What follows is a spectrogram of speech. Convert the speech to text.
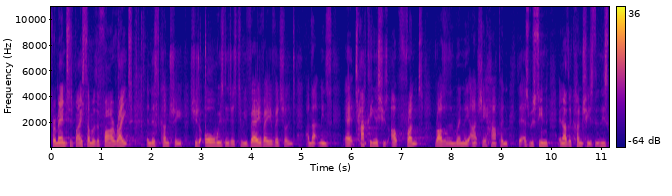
fermented by some of the far right in this country should always lead us to be very, very vigilant. And that means uh, tackling issues up front rather than when they actually happen, that, as we've seen in other countries, that these,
